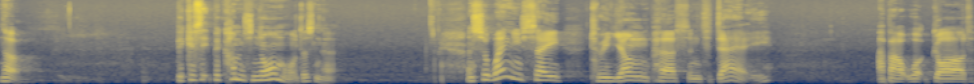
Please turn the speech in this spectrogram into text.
No. Because it becomes normal, doesn't it? And so when you say to a young person today about what God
